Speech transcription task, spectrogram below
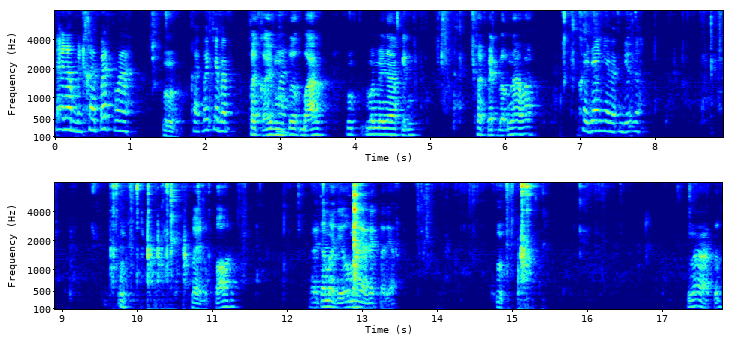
แนะนำเป็นไข่เป็ดพอนะอืมไข่เป็ดจะแบบไข่ไก่มันเปลือกบาง มันไม่น่ากินไข่เป็ดแบบหน้าวะไข่แดงจะแบบเยอะเลยเลยลูกต้อเลยแต่มาเดี๋ยวมาเล็กแต่เดี๋ยวอืมหน้าตึ๊บ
